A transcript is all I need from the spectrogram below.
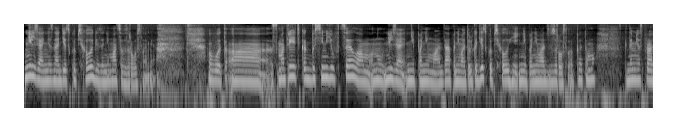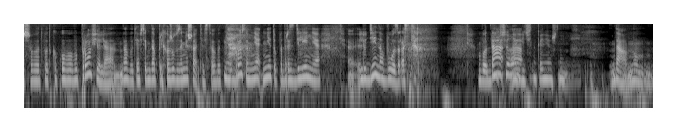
нельзя не знать детскую психологию, заниматься взрослыми. Вот. А смотреть как бы семью в целом, ну, нельзя не понимать, да, понимать только детскую психологию и не понимать взрослую. Поэтому когда меня спрашивают, вот какого вы профиля, да, вот я всегда прихожу в замешательство в этот вопрос. У меня нет подразделения э, людей на возраст. Вот, да. Ну, Все а, логично, конечно. Да, ну,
